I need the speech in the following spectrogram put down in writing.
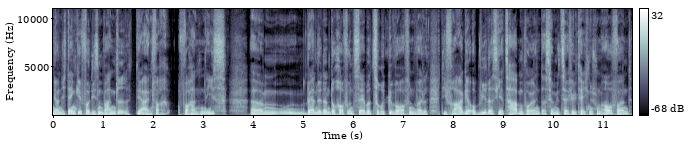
Ja, und ich denke, vor diesem Wandel, der einfach vorhanden ist, ähm, werden wir dann doch auf uns selber zurückgeworfen, weil die Frage, ob wir das jetzt haben wollen, dass wir mit sehr viel technischem Aufwand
